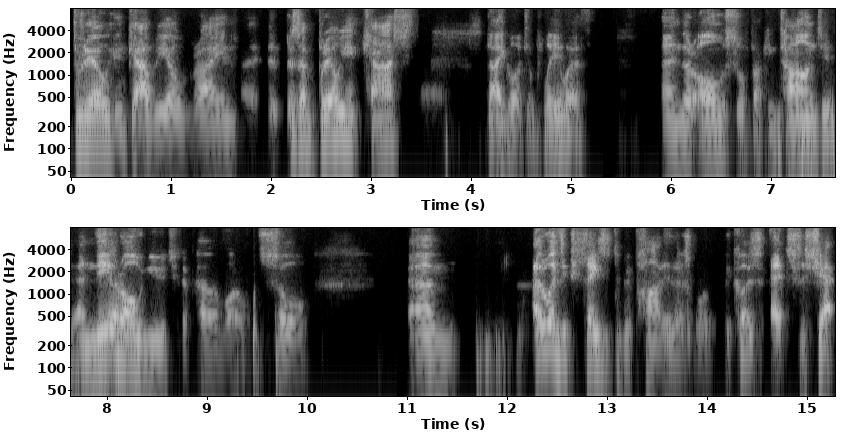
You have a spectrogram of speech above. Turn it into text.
brilliant Gabrielle Ryan. There's a brilliant cast that I got to play with and they're all so fucking talented, and they're all new to the power world. So, um, everyone's excited to be part of this world because it's the shit.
